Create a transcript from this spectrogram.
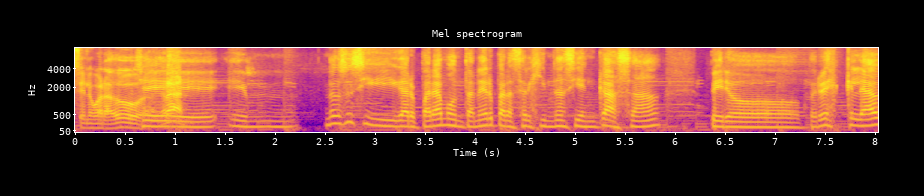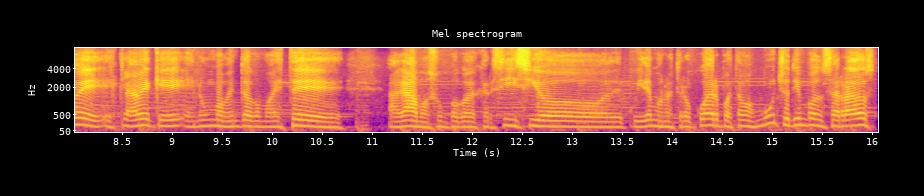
sin lugar a dudas. Em, no sé si garpará Montaner para hacer gimnasia en casa, pero, pero es clave, es clave que en un momento como este hagamos un poco de ejercicio, de- cuidemos nuestro cuerpo, estamos mucho tiempo encerrados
